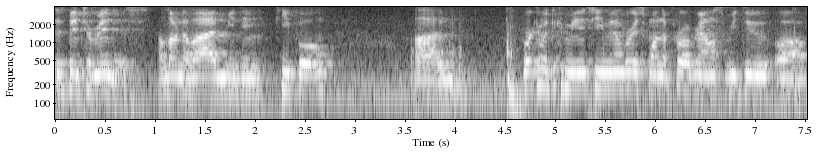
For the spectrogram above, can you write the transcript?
it's been tremendous. I learned a lot, meeting people, um, working with the community members. One of the programs we do, uh,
